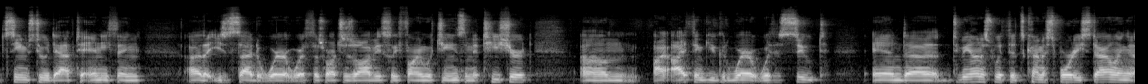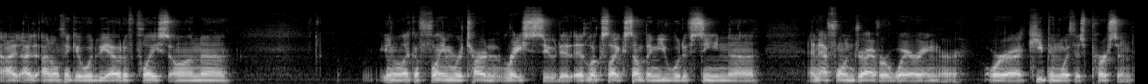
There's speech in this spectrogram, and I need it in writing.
seems to adapt to anything uh, that you decide to wear it with. This watch is obviously fine with jeans and a t-shirt. Um, I, I, think you could wear it with a suit. And uh, to be honest, with its kind of sporty styling, I, I, I, don't think it would be out of place on, uh, you know, like a flame retardant race suit. It, it looks like something you would have seen an F1 driver wearing or, or uh, keeping with his person.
